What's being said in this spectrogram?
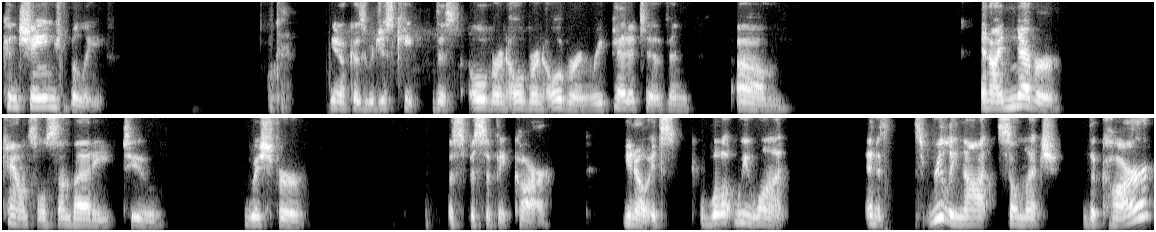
can change belief. Okay. You know, because we just keep this over and over and over and repetitive and um, and I never counsel somebody to wish for a specific car. You know, it's what we want. And it's, it's really not so much the car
